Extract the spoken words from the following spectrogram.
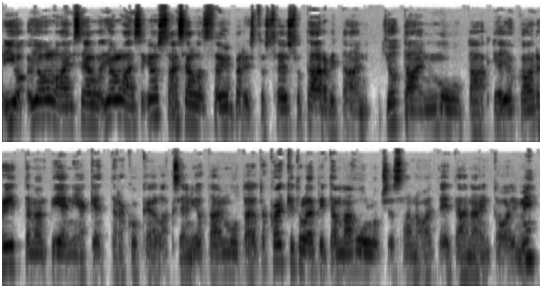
jo, jollain, sella, jollain, jossain sellaisessa ympäristössä, jossa tarvitaan jotain muuta ja joka on riittävän pieni ja ketterä kokeillakseen jotain muuta, jota kaikki tulee pitämään hulluksi ja sanoa, että ei tämä näin toimi.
